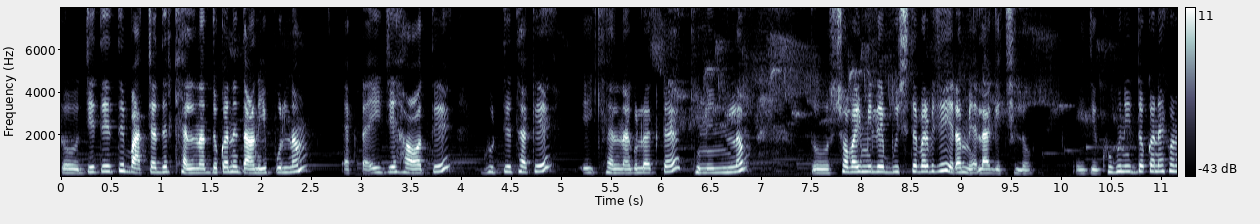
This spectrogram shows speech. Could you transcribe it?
তো যেতে যেতে বাচ্চাদের খেলনার দোকানে দাঁড়িয়ে পড়লাম। একটা এই যে হাওয়াতে ঘুরতে থাকে, এই খেলনাগুলো একটা কিনে নিলাম। তো সবাই মিলে বুঝতে পারবে যে এরা মেলা গেছিল। এই যে ঘুগনির দোকানে এখন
